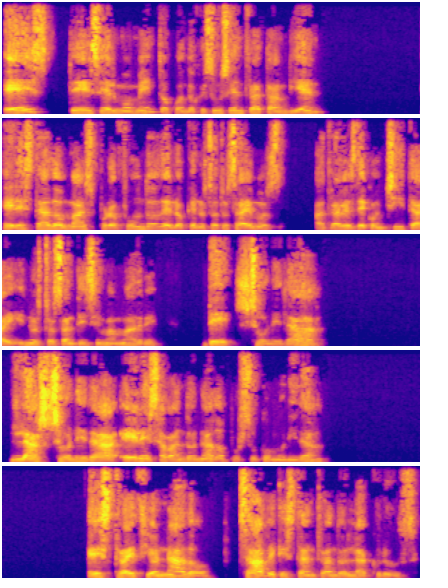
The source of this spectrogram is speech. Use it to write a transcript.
este es el momento cuando Jesús entra también el estado más profundo de lo que nosotros sabemos a través de Conchita y nuestra Santísima Madre, de soledad, la soledad. Él es abandonado por su comunidad. Es traicionado. Sabe que está entrando en la cruz.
